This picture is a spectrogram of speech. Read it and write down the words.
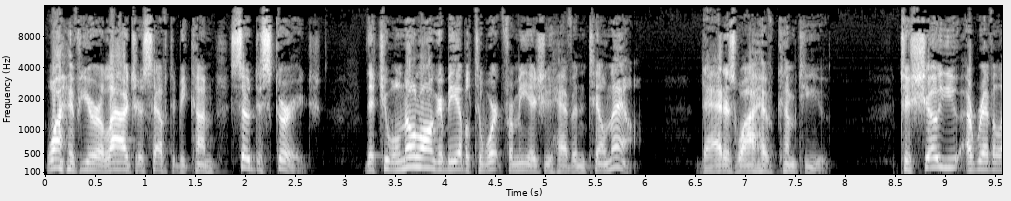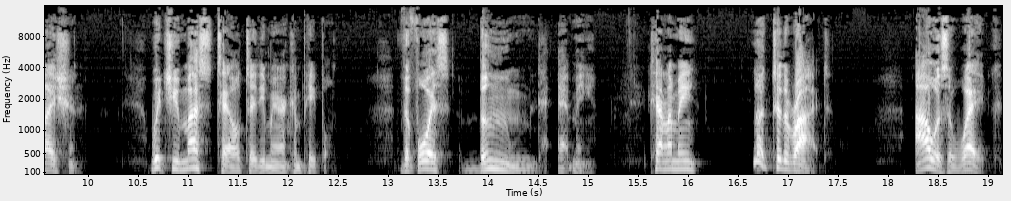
Why have you allowed yourself to become so discouraged that you will no longer be able to work for me as you have until now? That is why I have come to you, to show you a revelation, which you must tell to the American people. The voice boomed at me, telling me, Look to the right. I was awake.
